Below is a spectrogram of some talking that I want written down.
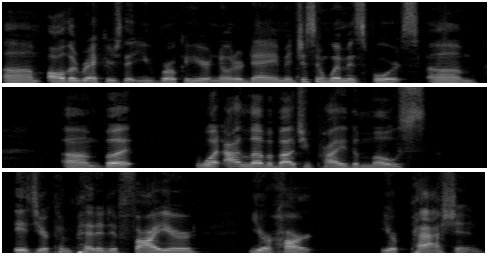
um, all the records that you've broken here at Notre Dame, and just in women's sports. Um, um, but what I love about you probably the most is your competitive fire, your heart, your passion,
